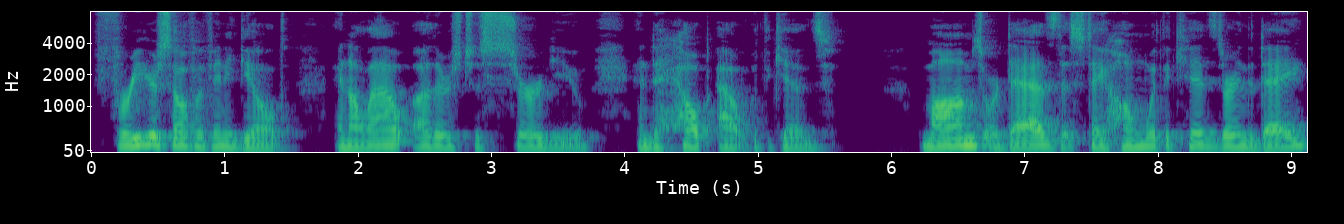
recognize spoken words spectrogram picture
free yourself of any guilt, and allow others to serve you and to help out with the kids. Moms or dads that stay home with the kids during the day,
